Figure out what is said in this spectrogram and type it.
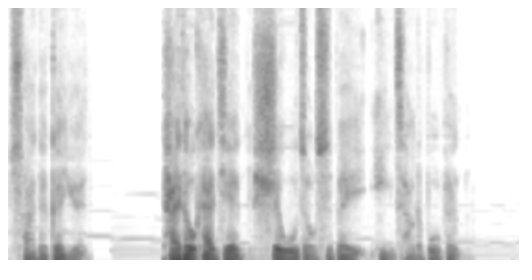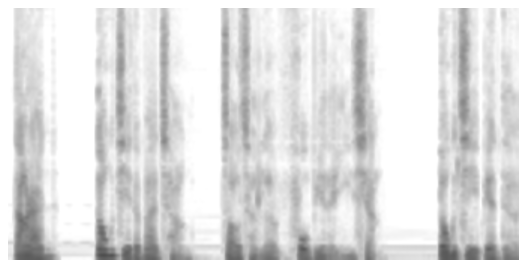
传得更远。抬头看见事物总是被隐藏的部分。当然，冬季的漫长造成了负面的影响，冬季变得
